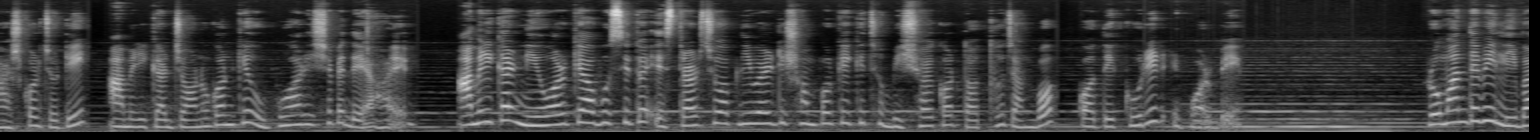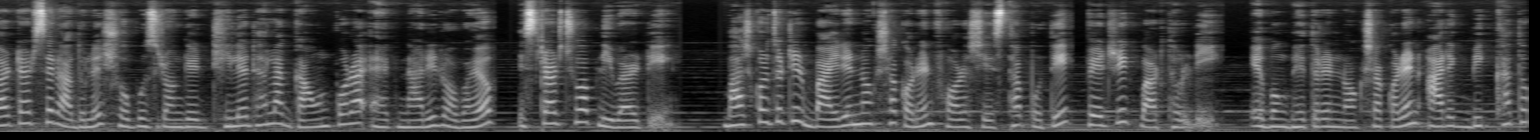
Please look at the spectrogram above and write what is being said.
ভাস্কর্যটি আমেরিকার জনগণকে উপহার হিসেবে দেয়া হয়। আমেরিকার নিউ ইয়র্কে অবস্থিত স্ট্যাচু অব লিবার্টি সম্পর্কে কিছু বিস্ময়কর তথ্য জানব কতে কুড়ির এ পর্বে। রোমান দেবী লিবার্টার্সের আদলে সবুজ রঙের ঢিলেঢালা গাউন পরা এক নারীর অবয়ব স্ট্যাচু অব লিবার্টি। ভাস্কর্যটির বাইরের নকশা করেন ফরাসি স্থপতি ফেডরিক বার্থোল্ডি এবং ভেতরের নকশা করেন আরেক বিখ্যাত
